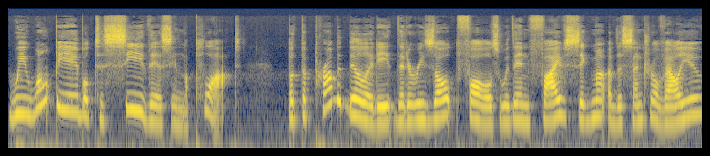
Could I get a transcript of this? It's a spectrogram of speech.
We won't be able to see this in the plot, but the probability that a result falls within 5 sigma of the central value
